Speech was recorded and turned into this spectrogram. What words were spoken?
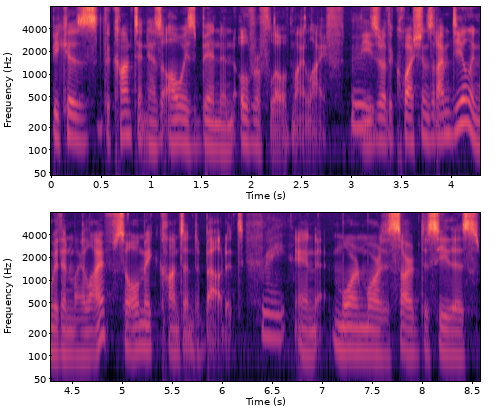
Because the content has always been an overflow of my life. These are the questions that I'm dealing with in my life, so I'll make content about it. Right. And more and more, I started to see this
